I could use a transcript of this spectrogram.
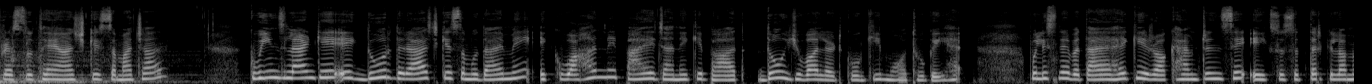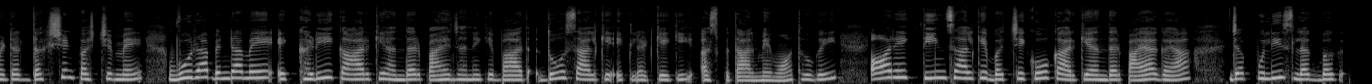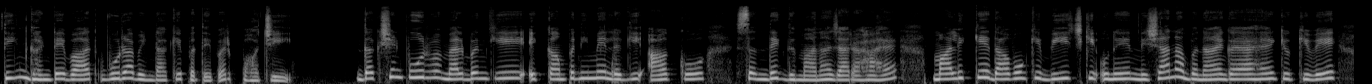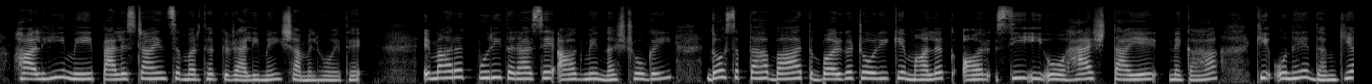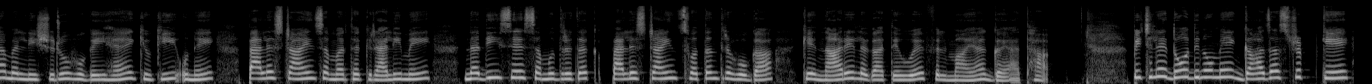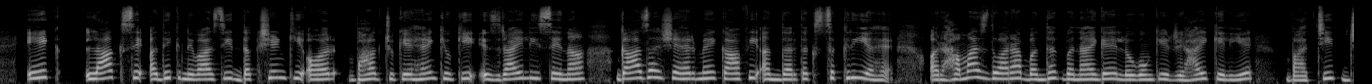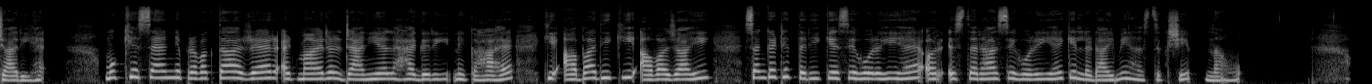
प्रस्तुत हैं आज के समाचार। क्वींसलैंड के एक दूर दराज के समुदाय में एक वाहन में पाए जाने के बाद दो युवा लड़कों की मौत हो गई है। पुलिस ने बताया है कि रॉकहैम्पटन से 170 किलोमीटर दक्षिण पश्चिम में वूरा बिंडा में एक खड़ी कार के अंदर पाए जाने के बाद दो साल के एक लड़के की अस्पताल में मौत हो गई और एक तीन साल के बच्चे को कार के अंदर पाया गया, जब पुलिस लगभग तीन घंटे बाद वूरा बिंडा के पते पर पहुँची। दक्षिण पूर्व मेलबर्न की एक कंपनी में लगी आग को संदिग्ध माना जा रहा है। मालिक के दावों के बीच कि उन्हें निशाना बनाया गया है क्योंकि वे हाल ही में पैलेस्टाइन समर्थक रैली में शामिल हुए थे। इमारत पूरी तरह से आग में नष्ट हो गई। दो सप्ताह बाद बर्गटोरी के मालक और सीईओ हैश ताये ने कहा कि उन्हें धमकियाँ मिलनी शुरू हो गई हैं क्योंकि उन्हें पैलेस्टाइन समर्थक रैली में नदी से समुद्र तक पैलेस्टाइन स्वतंत्र होगा के नारे लगाते हुए फिल्माया गया था। पिछले दो दिनों में गाजा स्ट्रिप के एक लाख से अधिक निवासी दक्षिण की ओर भाग चुके हैं क्योंकि इजरायली सेना गाजा शहर में काफ़ी अंदर तक सक्रिय है और हमास द्वारा बंधक बनाए गए लोगों की रिहाई के लिए बातचीत जारी है। मुख्य सैन्य प्रवक्ता रेयर एडमायरल डैनियल हैगरी ने कहा है कि आबादी की आवाजाही संगठित तरीके से हो रही है और इस तरह से हो रही है कि लड़ाई में हस्तक्षेप न हो।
